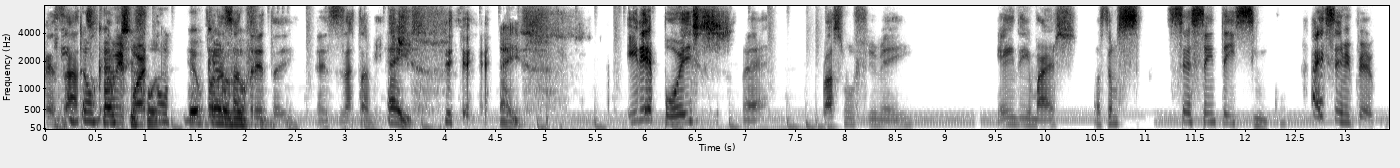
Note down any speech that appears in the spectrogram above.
Exato. Então eu quero não que se foda. Eu quero essa ver o treta aí. Exatamente. É isso. É isso. E depois, né? Próximo filme aí, ainda em março, nós temos 65. Aí você me pergunta,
